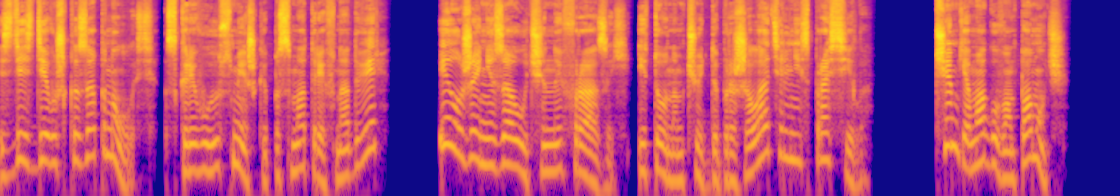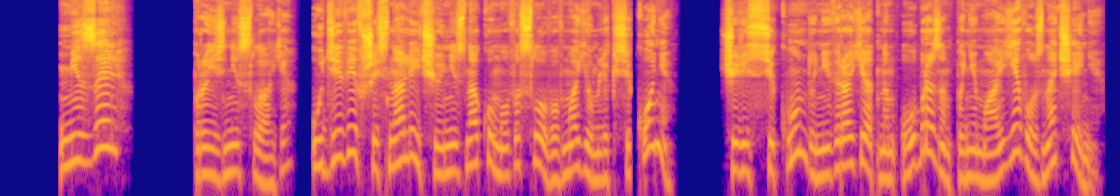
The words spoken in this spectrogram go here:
Здесь девушка запнулась, с кривой усмешкой посмотрев на дверь, и уже незаученной фразой и тоном чуть доброжелательней спросила. Чем я могу вам помочь?» «Мизель», — произнесла я, удивившись наличию незнакомого слова в моем лексиконе, через секунду невероятным образом понимая его значение.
